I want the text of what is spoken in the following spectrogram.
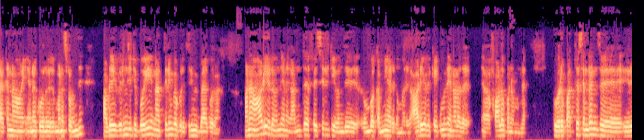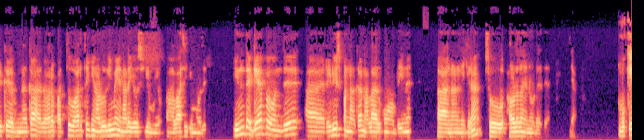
டக்குன்னு நான் எனக்கு ஒரு மனசுல வந்து அப்படியே விரிஞ்சிட்டு போய் நான் திரும்பி அப்புறம் திரும்பி பேக் வருவேன். ஆனா ஆடியோல வந்து எனக்கு அந்த ஃபெசிலிட்டி வந்து ரொம்ப கம்மியா இருக்க மாதிரி. ஆடியோல கேட்கும்போது என்னால அதை ஃபாலோ பண்ண முடியல. ஒரு பத்து சென்டென்ஸ் இருக்கு அப்படின்னாக்கா அதுல வர பத்து வார்த்தைக்கு நடுவுலயுமே என்னால யோசிக்க முடியும் வாசிக்கும் போது. இந்த கேப்பை வந்து ரெடியூஸ் பண்ணாக்கா நல்லா இருக்கும் அப்படின்னு நான் நினைக்கிறேன். ஸோ அவ்வளவுதான் என்னோட இது. ஓகே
